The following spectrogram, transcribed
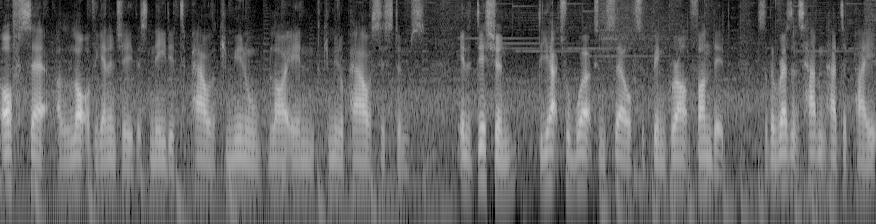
offset a lot of the energy that's needed to power the communal lighting, communal power systems. In addition, the actual works themselves have been grant funded, so the residents haven't had to pay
